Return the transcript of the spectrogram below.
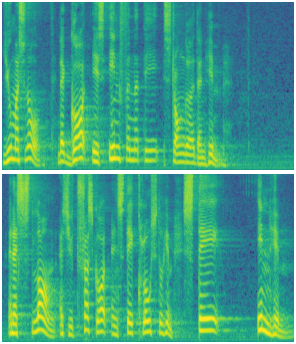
you must know that God is infinitely stronger than him. And as long as you trust God and stay close to Him, stay in Him,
